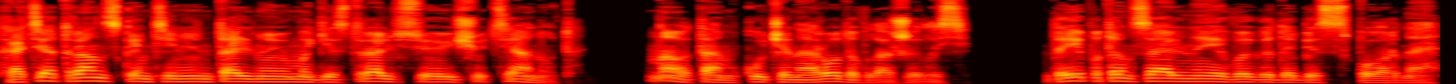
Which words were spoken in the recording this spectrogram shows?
Хотя трансконтинентальную магистраль все еще тянут, но там куча народа вложилась, да и потенциальные выгоды бесспорно.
